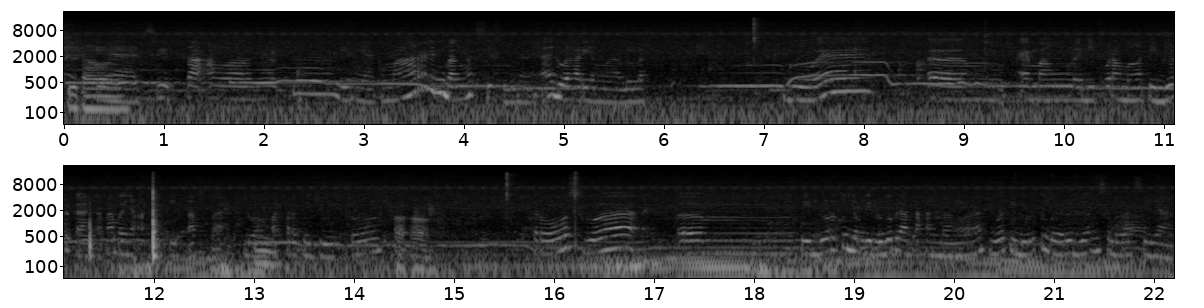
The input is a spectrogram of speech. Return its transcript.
Cerita awalnya. Ya cerita awalnya tuh gini ya kemarin banget sih sebenarnya. Ah, dua hari yang lalu lah. Gue em, emang lagi kurang banget tidur kan karena banyak aktivitas 24 per 7 itu Ah, ah. terus gue em, tidur tuh jam tidur gue berantakan banget gue tidur tuh baru jam 11 siang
